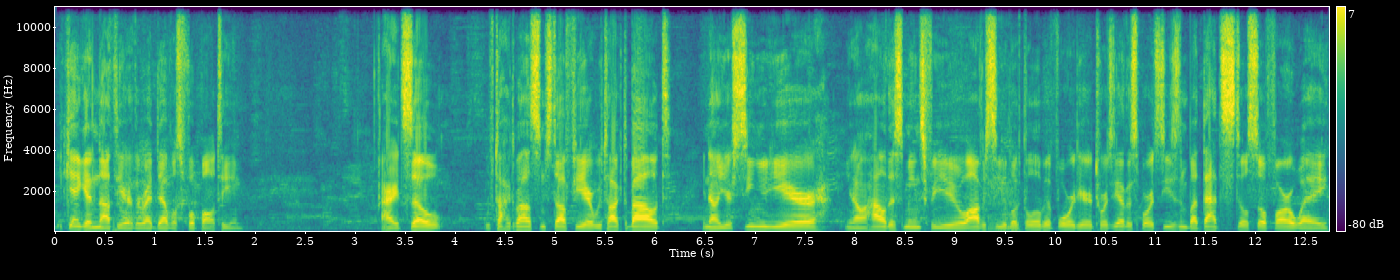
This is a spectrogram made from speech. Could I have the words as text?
You can't get enough here, the Red Devils football team. All right, so we've talked about some stuff here. We talked about you know your senior year, you know how this means for you. Obviously, you mm-hmm. looked a little bit forward here towards the other sports season, but that's still so far away.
